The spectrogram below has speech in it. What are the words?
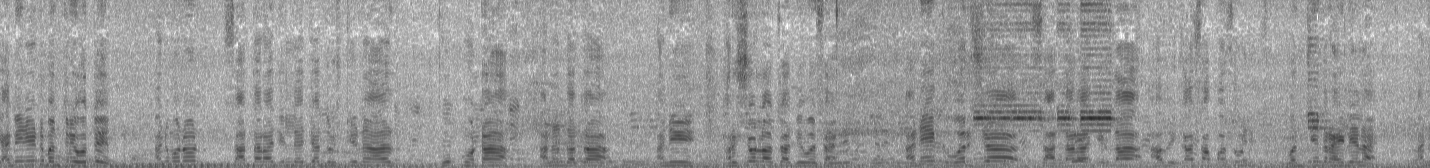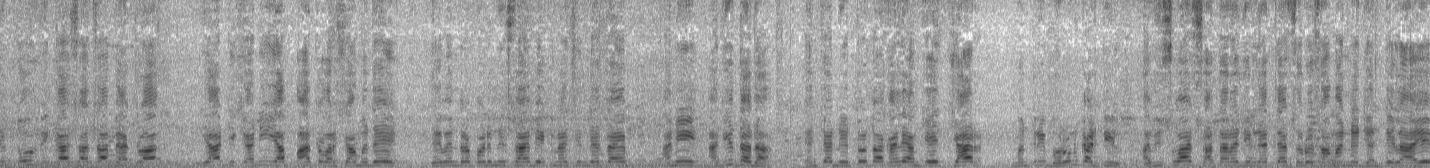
कॅबिनेट मंत्री होते. आणि म्हणून सातारा जिल्ह्याच्या दृष्टीनं आज खूप मोठा आनंदाचा आणि हर्षोल्लाचा दिवस आहे. अनेक वर्ष सातारा जिल्हा हा विकासापासून वंचित राहिलेला आहे. आणि तो विकासाचा बॅकलॉग या ठिकाणी या पाच वर्षामध्ये देवेंद्र फडणवीस साहेब एकनाथ शिंदे साहेब आणि अजितदादा यांच्या नेतृत्वाखाली आमचे चार मंत्री भरून काढतील हा विश्वास सातारा जिल्ह्यातल्या सर्वसामान्य जनतेला आहे.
